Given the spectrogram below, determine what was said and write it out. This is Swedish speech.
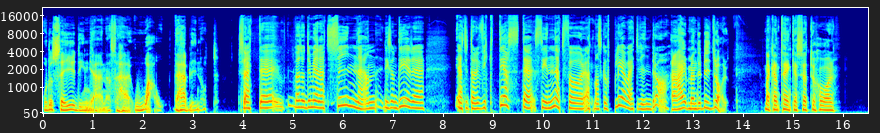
Och då säger din hjärna så här, wow, det här blir något. Så att, eh, vadå, du menar att synen, liksom det är det, ett av det viktigaste sinnet för att man ska uppleva ett vin bra? Nej, men det bidrar. Man kan tänka sig att du har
